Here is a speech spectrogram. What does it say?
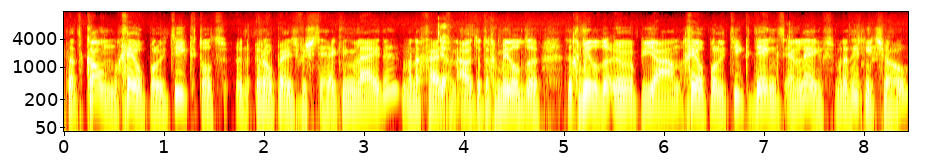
Dat kan geopolitiek tot een Europese versterking leiden. Maar dan ga je Ja. ervan uit dat de gemiddelde, de gemiddelde Europeaan geopolitiek denkt en leeft. Maar dat is niet zo.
